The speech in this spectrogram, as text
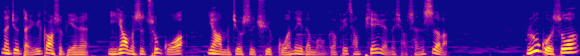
那就等于告诉别人，你要么是出国，要么就是去国内的某个非常偏远的小城市了。如果说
